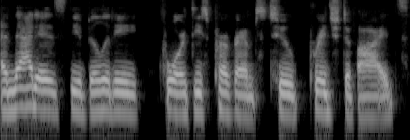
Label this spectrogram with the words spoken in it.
And that is the ability for these programs to bridge divides.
